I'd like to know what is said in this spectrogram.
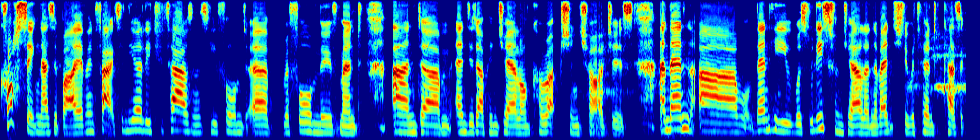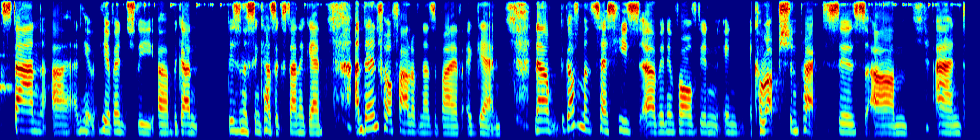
crossing Nazarbayev. In fact, in the early 2000s, he formed a reform movement and um, ended up in jail on corruption charges. And then, uh, then he was released from jail and eventually returned to Kazakhstan. Kazakhstan, uh, and he, he eventually uh, began business in Kazakhstan again, and then fell foul of Nazarbayev again. Now, the government says he's uh, been involved in, in corruption practices, um, and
